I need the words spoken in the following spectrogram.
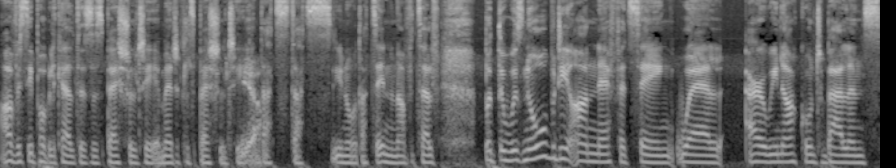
Obviously, public health is a specialty, a medical specialty, and that's that's you know that's in and of itself. But there was nobody on NPHET saying, well are we not going to balance,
